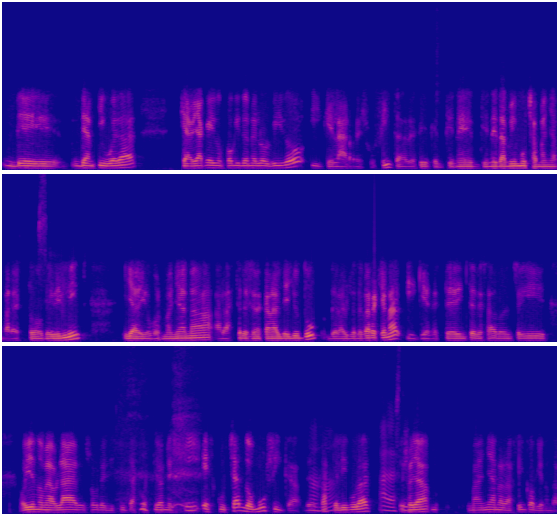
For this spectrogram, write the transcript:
de, de antigüedad, que había caído un poquito en el olvido y que la resucita, es decir, que tiene, tiene también mucha maña para esto David Lynch. Y ya digo, pues mañana a las 3 en el canal de YouTube de la Biblioteca Regional y quien esté interesado en seguir oyéndome hablar sobre distintas cuestiones y escuchando música de estas películas, eso ya mañana a las 5 aquí en Onda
